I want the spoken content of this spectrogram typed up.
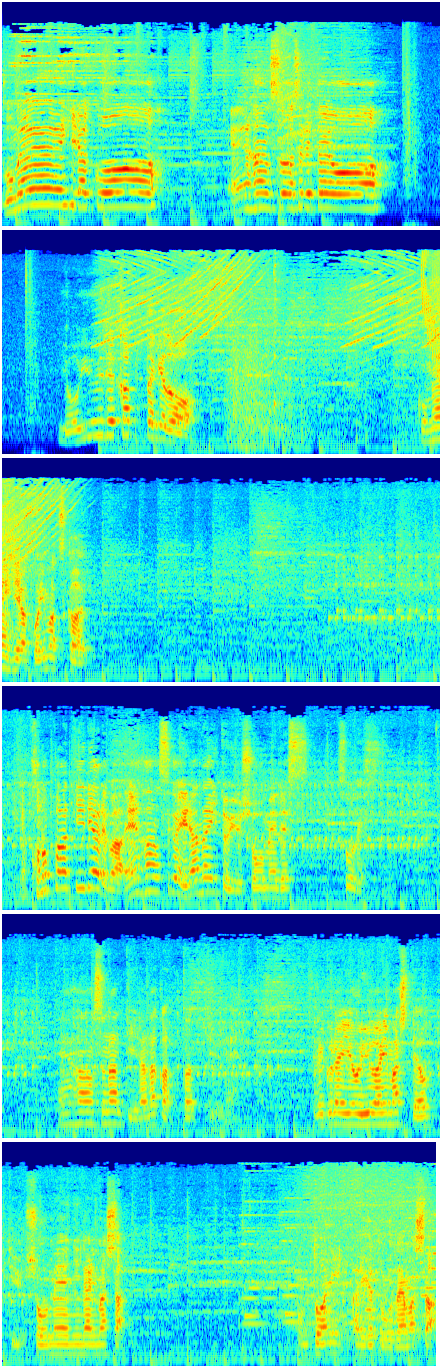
ごめん平子。エンハンス忘れたよ。余裕で勝ったけど。ごめん平子。今使う。このパーティーであればエンハンスがいらないという証明です。そうです。エンハンスなんていらなかったっていうね。それぐらい余裕ありましたよっていう証明になりました。本当にありがとうございました。うん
